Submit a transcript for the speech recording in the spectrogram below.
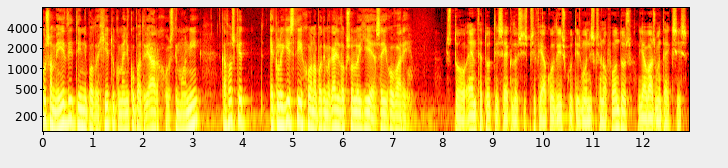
Ακούσαμε ήδη την υποδοχή του Οικουμενικού Πατριάρχου στη Μονή, καθώς και εκλογή στίχων από τη Μεγάλη Δοξολογία σε ήχο βαρύ. Στο ένθετο της έκδοσης ψηφιακού δίσκου της Μονής Ξενοφόντος διαβάζουμε τα εξής.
